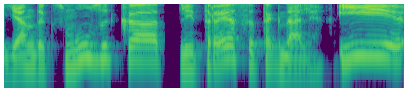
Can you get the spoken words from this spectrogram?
Яндекс Музыка, Литрес и так далее. И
